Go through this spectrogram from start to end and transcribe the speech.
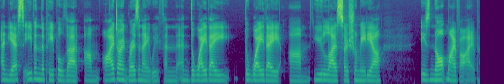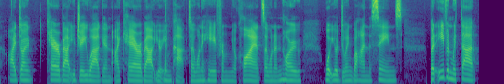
And yes, even the people that um, I don't resonate with and, and the way they the way they um, utilize social media is not my vibe. I don't care about your G Wagon. I care about your impact. I want to hear from your clients. I want to know what you're doing behind the scenes. But even with that,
